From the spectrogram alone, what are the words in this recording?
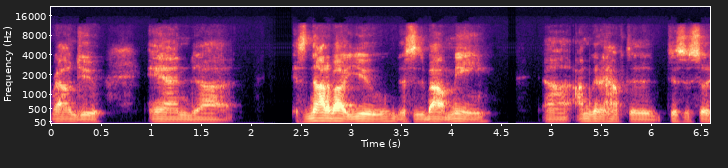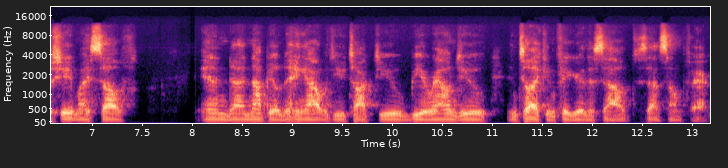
around you. And uh, it's not about you. This is about me. Uh, I'm going to have to disassociate myself and uh, not be able to hang out with you, talk to you, be around you until I can figure this out. Does that sound fair?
